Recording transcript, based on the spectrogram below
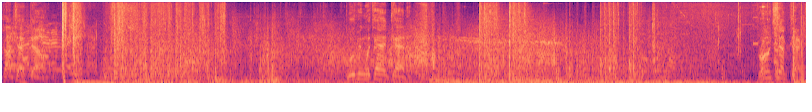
Contact down. Moving with hand cannon. Throwing Semtex.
